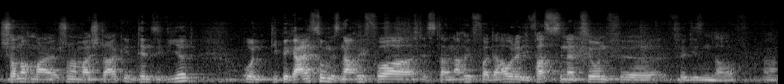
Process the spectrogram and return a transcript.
schon nochmal schon noch stark intensiviert. Und die Begeisterung ist nach wie vor, ist da nach wie vor da oder die Faszination für, für diesen Lauf. Ja.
